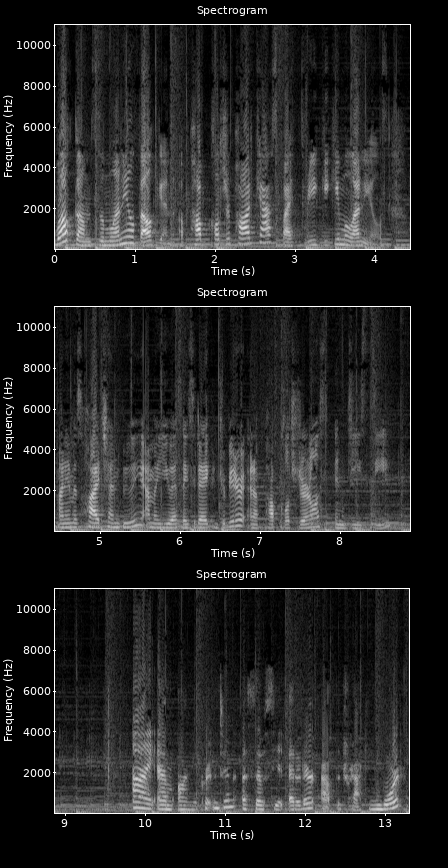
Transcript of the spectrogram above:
Welcome to the Millennial Falcon, a pop culture podcast by three geeky millennials. My name is Huai Chen Bui. I'm a USA Today contributor and a pop culture journalist in DC. I am Anya Crittenton, associate editor at the Tracking Board.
